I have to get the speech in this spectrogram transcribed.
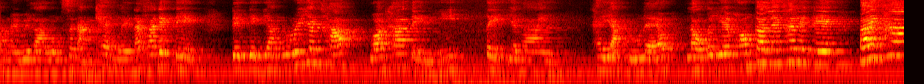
ำในเวลาลงสนามแข่งเลยนะคะ เด็กๆ เด็กๆ อยากรู้หรือยังคะว่าท่าเตะนี้เตะยังไง ถ้าอยากรู้แล้ว เราไปเรียนพร้อมกันเลยค่ะเด็กๆ ไปค่ะ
